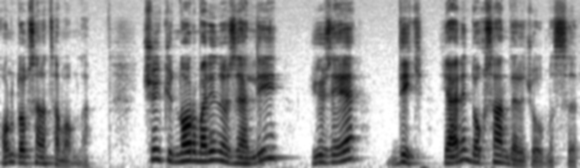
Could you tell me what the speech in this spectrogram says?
Onu 90'a tamamla. Çünkü normalin özelliği yüzeye dik yani 90 derece olması.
